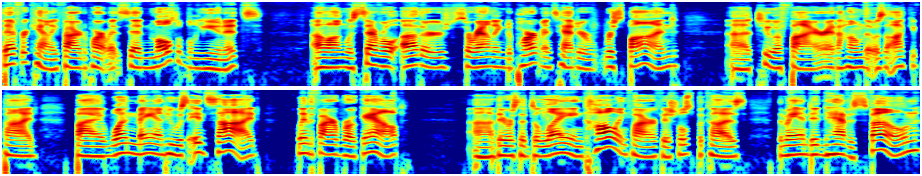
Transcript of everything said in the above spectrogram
Bedford County Fire Department said multiple units, along with several other surrounding departments, had to respond uh, to a fire at a home that was occupied by one man who was inside when the fire broke out. Uh, there was a delay in calling fire officials because the man didn't have his phone,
